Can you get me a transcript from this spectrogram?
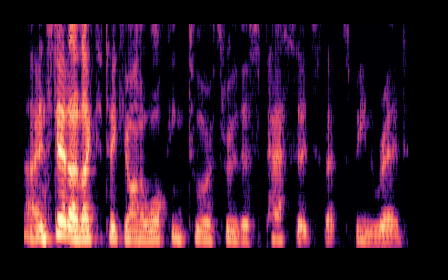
Uh, instead, I'd like to take you on a walking tour through this passage that's been read.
